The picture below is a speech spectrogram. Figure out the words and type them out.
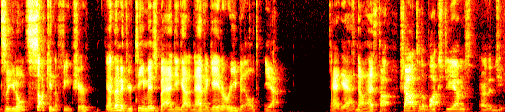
so you don't suck in the future. And then if your team is bad, you got to navigate a rebuild. Yeah, And yeah, no, that's that's tough. Shout out to the Bucks GMs or the G,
